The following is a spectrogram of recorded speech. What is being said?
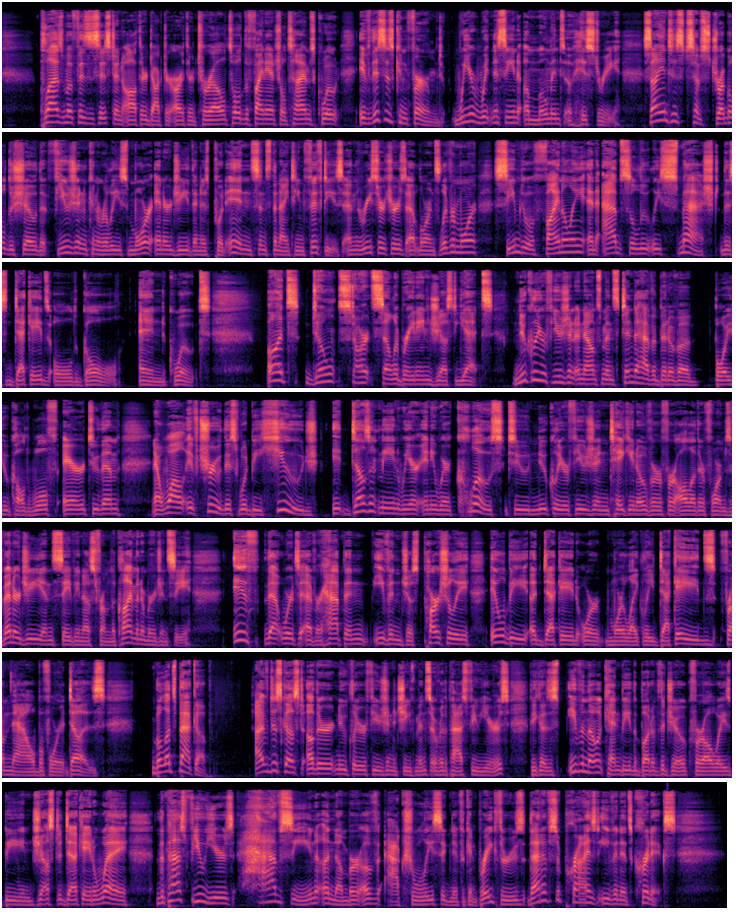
Plasma physicist and author Dr. Arthur Turrell told the Financial Times, quote, If this is confirmed, we are witnessing a moment of history. Scientists have struggled to show that fusion can release more energy than is put in since the 1950s, and the researchers at Lawrence Livermore seem to have finally and absolutely smashed this decades old goal. End quote. But don't start celebrating just yet. Nuclear fusion announcements tend to have a bit of a boy who called wolf air to them. Now, while if true this would be huge, it doesn't mean we are anywhere close to nuclear fusion taking over for all other forms of energy and saving us from the climate emergency. If that were to ever happen, even just partially, it will be a decade or more likely decades from now before it does. But let's back up. I've discussed other nuclear fusion achievements over the past few years because even though it can be the butt of the joke for always being just a decade away, the past few years have seen a number of actually significant breakthroughs that have surprised even its critics.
